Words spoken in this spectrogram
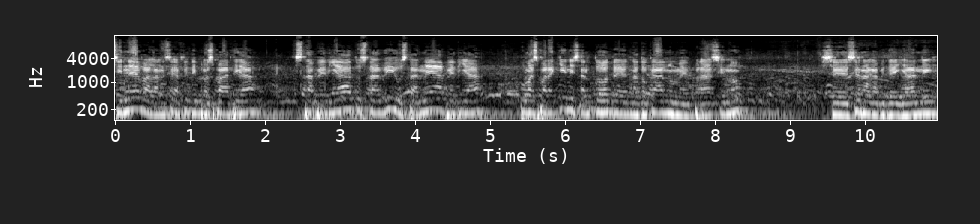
συνέβαλαν σε αυτή την προσπάθεια, στα παιδιά του σταδίου, στα νέα παιδιά που μας παρακίνησαν τότε να το κάνουμε πράσινο, σε εσένα αγαπητέ Γιάννη,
